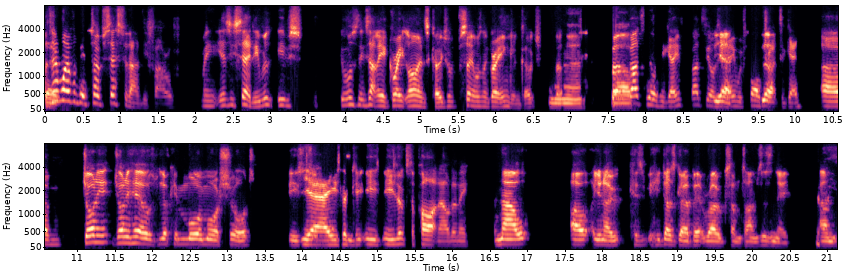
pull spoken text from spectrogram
I don't know why everyone gets so obsessed with Andy Farrell. I mean, as he said, he was he was he wasn't exactly a great Lions coach. Certainly wasn't a great England coach. But, uh, but well- back to the Aussie game. Back to the Aussie Yeah. game. We've sidetracked again. Um, Jonny Jonny Hill's looking more and more assured. He's yeah, he's looking, he, he looks the part now, doesn't he? now, oh, you know, because he does go a bit rogue sometimes, doesn't he? And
